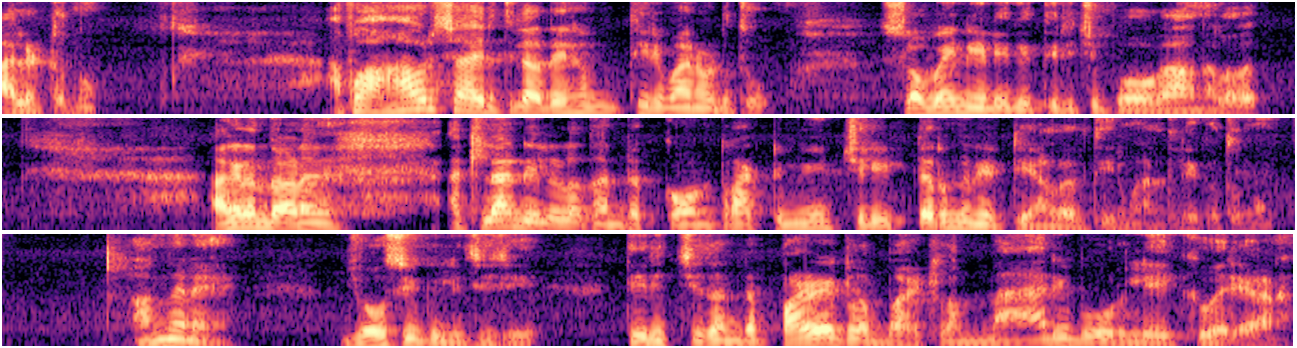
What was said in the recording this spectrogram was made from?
അലട്ടുന്നു. അപ്പോൾ ആ ഒരു സാഹചര്യത്തിൽ അദ്ദേഹം തീരുമാനമെടുത്തു. സ്ലൊവേനിയയിലേക്ക് തിരിച്ചു പോകുക എന്നുള്ളത്. അങ്ങനെ എന്താണ്? അറ്റ്ലാന്റയിലുള്ള തന്റെ കോൺട്രാക്ട് മ്യൂച്വലി ടെർമിനേറ്റ് ചെയ്യാനുള്ള തീരുമാനത്തിലേക്ക് എത്തുന്നു. അങ്ങനെ ജോസി പിലിച്ചിച്ച് തിരിച്ച് തന്റെ പഴയ ക്ലബ്ബായിട്ടുള്ള മാരിബോറിലേക്ക് വരികയാണ്.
